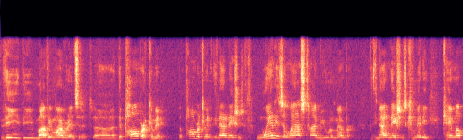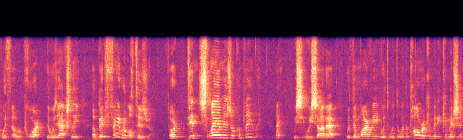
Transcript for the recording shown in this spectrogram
The, the Mavi Marmara incident, uh, the Palmer Committee, the Palmer Committee of the United Nations. When is the last time you remember the United Nations Committee came up with a report that was actually a bit favorable to Israel, or didn't slam Israel completely. We, see- we saw that with the Marvi, with, with, the, with the Palmer Committee Commission,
